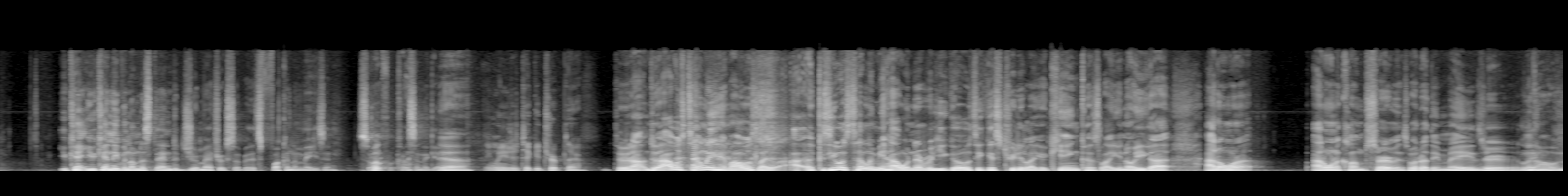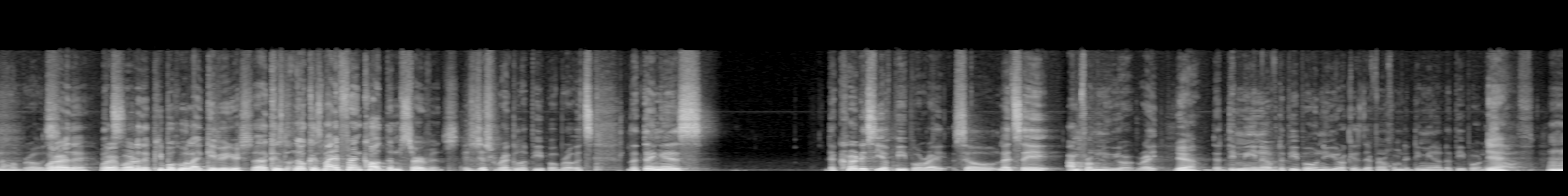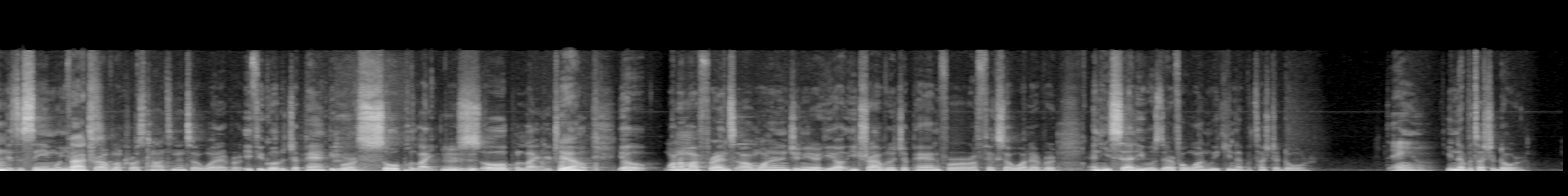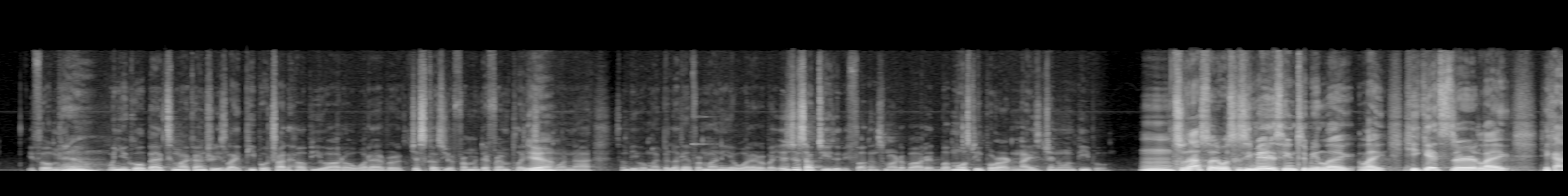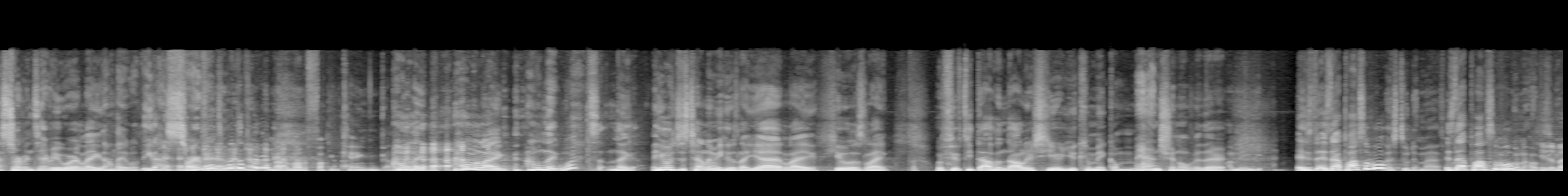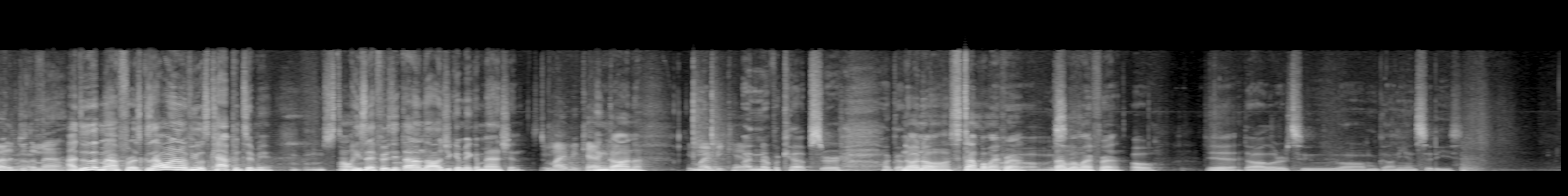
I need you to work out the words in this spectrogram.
You can't you can't even understand the geometrics of it. It's fucking amazing. Sorry But- for cussing again. Yeah. I think we need to take a trip there. Dude, I, dude, I was telling him, I was like, because he was telling me how whenever he goes, he gets treated like a king. Because, like, you know, he got, I don't want to, I don't want to call them servants. What are they, maids or like? no, no, bro. What are they? What are, what are the people who like give you your? Because no, because my friend called them servants. It's just regular people, bro. It's the thing is the courtesy of people, right? So let's say I'm from New York, right? Yeah. The demeanor of the people in New York is different from the demeanor of the people in the Yeah. South. Mhm. It's the same when you Facts. travel across continents or whatever. If you go to Japan, people are so polite. They're so polite. They try Yeah. to help. Yo, one of my friends, um, one engineer, he he traveled to Japan for a fix or whatever, and he said he was there for one week. He never touched a door. Damn. He never touched a door. You feel me? Damn. When you go back to my country, it's like people try to help you out or whatever, just because you're from a different place Yeah. and whatnot. Some people might be looking for money or whatever, but it's just up to you to be fucking smart about it. But most people are nice, genuine people. Mm, so that's what it was because he made it seem to me like like he gets there like he got servants everywhere. Like I'm like, well, you got servants? What the I'm, not, I'm, not, I'm not a fucking king. God. I'm like, I'm like, I'm like, what? I'm like, he was just telling me, he was like, yeah, like, he was like, with fifty thousand dollars here, you can make a mansion over there. I mean, Is is that possible? let's do the math. Is bro. that possible? I'm gonna help He's you about to do the math. I do the math first because I want to know if he was capping to me. Oh, he said fifty thousand dollars, you can make a mansion He might be capping. in. Ghana. He might be capped. I capping. never kept, sir. I got No, no, Google. it's time by my friend. Um, It's talking about my friend. Oh, Yeah. dollar to um, Ghanaian cedis.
